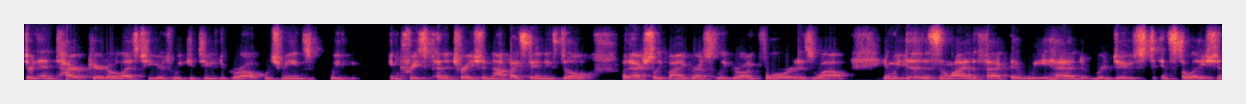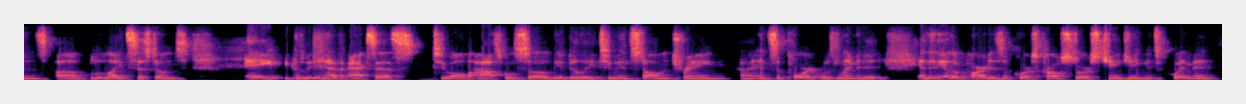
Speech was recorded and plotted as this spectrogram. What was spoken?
during that entire period over the last two years, we continue to grow, which means we increased penetration, not by standing still, but actually by aggressively growing forward as well. And we did this in light of the fact that we had reduced installations of blue light systems a, because we didn't have access to all the hospitals, so the ability to install and train uh, and support was limited. And then the other part is, of course, Karl Storz changing its equipment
